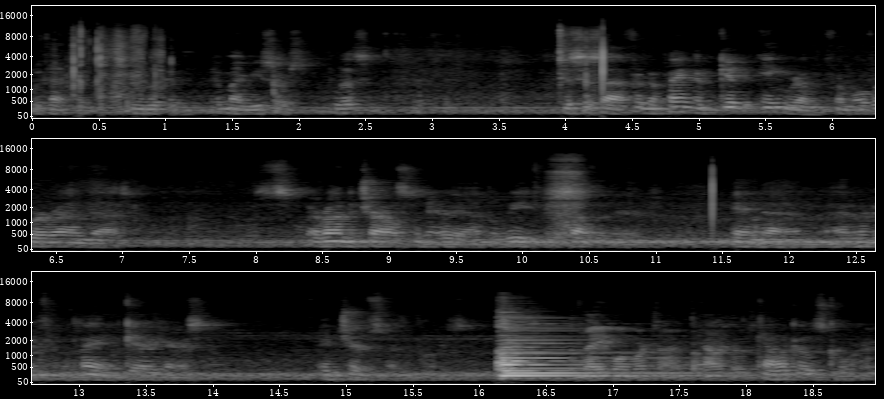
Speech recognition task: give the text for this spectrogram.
With that, you look at- at my resource list. This is uh, from the playing of Gib Ingram from over around, uh, s- around the Charleston area, I believe, south of there. And uh, I learned it from the playing of Gary Harrison, and Church Smith, of course. name one more time. Calico's. Calico's Corn.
